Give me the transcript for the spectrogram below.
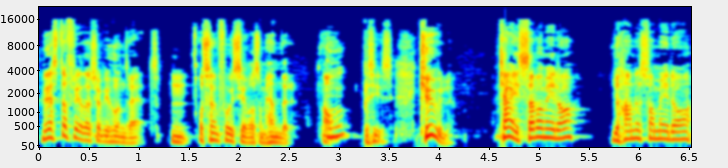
Nästa fredag kör vi 101. Mm. Och sen får vi se vad som händer. Ja, Mm. precis. Kul! Kajsa var med idag. Johannes var med idag.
